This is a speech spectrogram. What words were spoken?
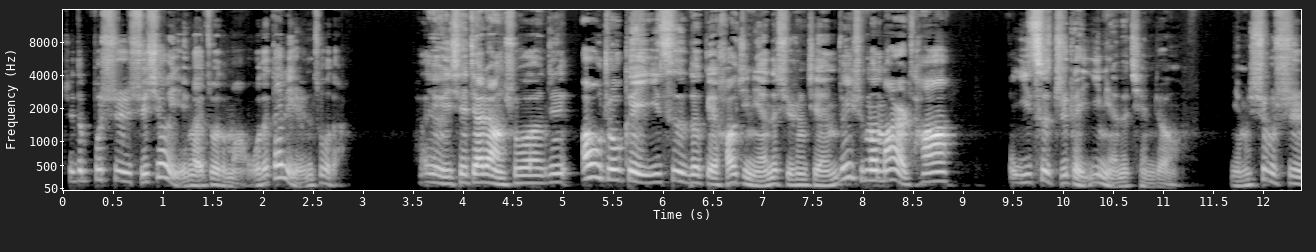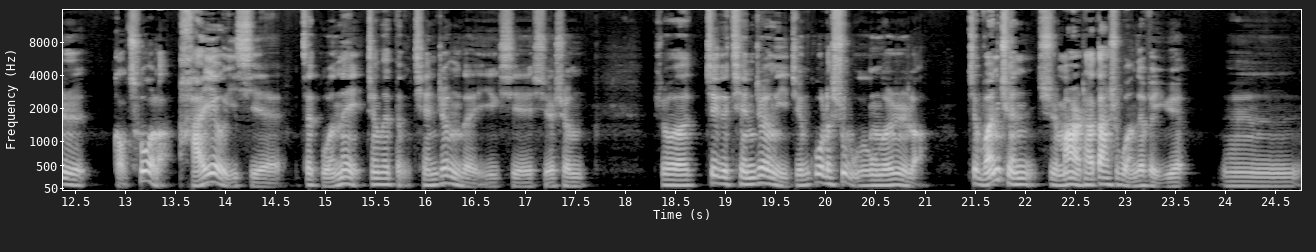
这都不是学校也应该做的吗？我的代理人做的。还有一些家长说，这澳洲给一次的给好几年的学生签，为什么马耳他一次只给一年的签证？你们是不是搞错了？还有一些在国内正在等签证的一些学生说，这个签证已经过了十五个工作日了。这完全是马耳他大使馆在违约。嗯，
